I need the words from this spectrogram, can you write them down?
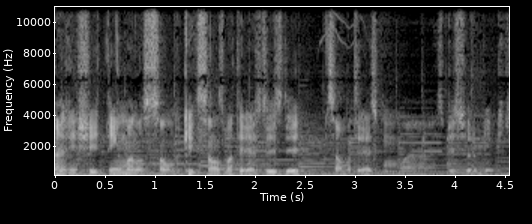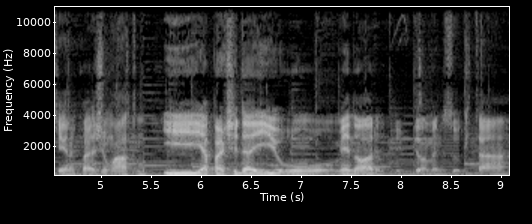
a gente tem uma noção do que, que são os materiais 2D. São materiais com uma espessura bem pequena, quase de um átomo. E a partir daí o menor, pelo menos o que está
